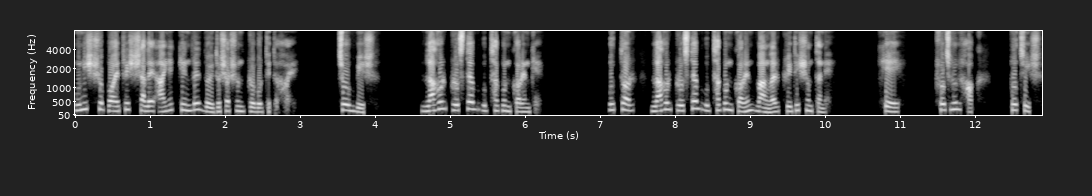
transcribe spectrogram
উনিশশো পঁয়ত্রিশ সালে আইনেক কেন্দ্রে দ্বৈত শাসন প্রবর্তিত হয়। চব্বিশ। লাহোর প্রস্তাব উত্থাপন করেন কে? উত্তর, লাহোর প্রস্তাব উত্থাপন করেন বাংলার কৃতি সন্তানে। কে? ফজলুল হক। পঁচিশ।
